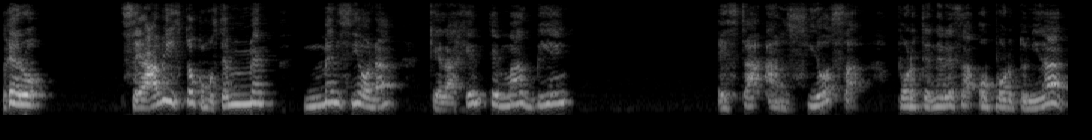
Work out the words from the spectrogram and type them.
Pero se ha visto, como usted menciona, que la gente más bien está ansiosa por tener esa oportunidad,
